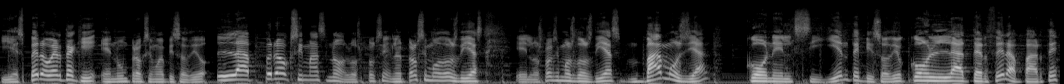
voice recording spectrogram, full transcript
y espero verte aquí en un próximo episodio. La próxima, no, los próximos, en el próximo dos días, en los próximos dos días vamos ya con el siguiente episodio, con la tercera parte,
